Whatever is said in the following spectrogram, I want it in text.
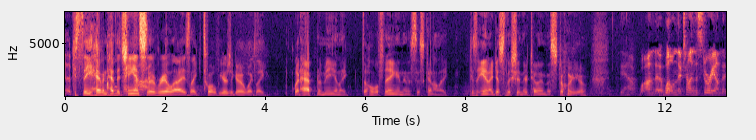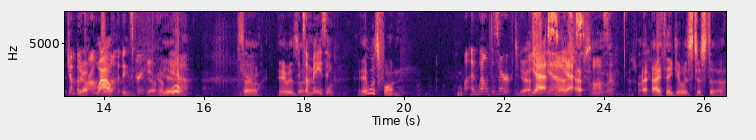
uh, because they haven't had Oh the chance God. to realize like 12 years ago what like what happened to me and like the whole thing and it was just kind of like because Ian I guess they're sitting there telling the story of yeah. Well, on the well, and they're telling the story on the jumbotron, Yeah. Wow. on the big screen. Yeah. yeah, Yeah. so it was it's uh, amazing. It was fun Well, and well deserved. Yes. Yes. Yeah. Yes. absolutely. Awesome. That's right. I, I think it was just uh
